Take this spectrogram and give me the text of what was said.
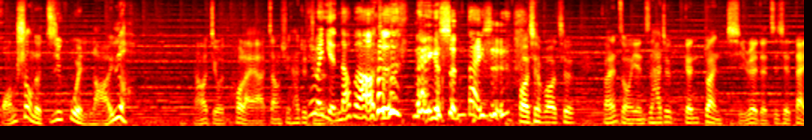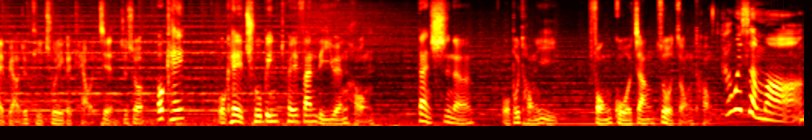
皇上的机会来了，然后结果后来啊，张勋他就因为演到不知道就是 哪一个声带是，抱歉抱歉，反正总而言之，他就跟段祺瑞的这些代表就提出了一个条件，就说 OK，我可以出兵推翻黎元洪，但是呢，我不同意冯国璋做总统。他为什么？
